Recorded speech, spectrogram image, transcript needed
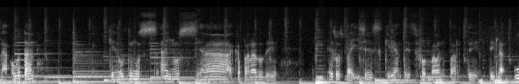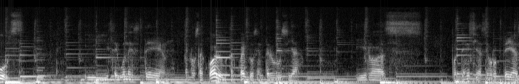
la OTAN que en últimos años se ha acaparado de esos países que antes formaban parte de la URSS y según este los acuerdos, acuerdos entre Rusia y las potencias europeas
